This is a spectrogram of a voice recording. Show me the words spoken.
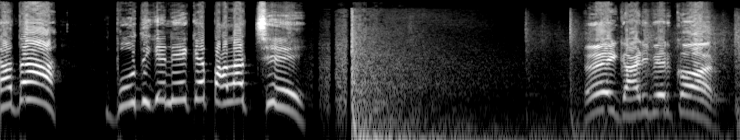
দাদা বৌদিকে নিয়ে কে পালাচ্ছে? এই গাড়ি বের কর। করো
